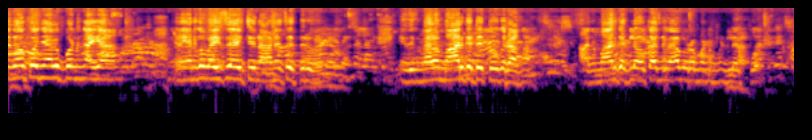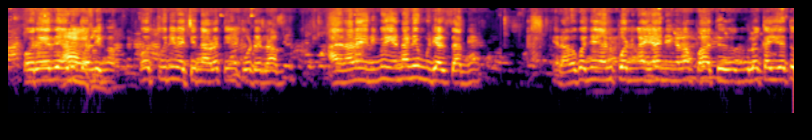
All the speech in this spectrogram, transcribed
ஏதோ கொஞ்சம் ஹெல்ப் பண்ணுங்க ஐயா. எனக்கு வயசு ஆயிடுச்சு நானே செத்துருவேன். இதுக்கு மேல மார்க்கெட்டே தூக்குறாங்க. அந்த மார்க்கெட்ல உட்காந்து வியாபாரம் பண்ண முடியல இப்போ. ஒரே ரேடு சொல்லிங்க. ஒரு துணி வச்சிருந்தா கூட தூக்கி போட்டுடுறாங்க அதனால இனிமே என்னாலே முடியாது சாமி. ஏதாவது கொஞ்சம் ஹெல்ப் பண்ணுங்க. ஐயா நீங்களாம் பார்த்து உங்களை கையெழுத்து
